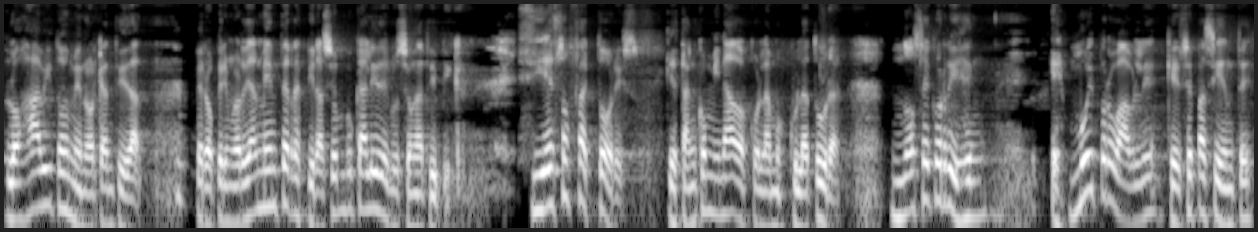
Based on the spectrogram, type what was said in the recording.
Los hábitos en menor cantidad, pero primordialmente respiración bucal y deglución atípica. Si esos factores que están combinados con la musculatura no se corrigen, es muy probable que ese paciente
